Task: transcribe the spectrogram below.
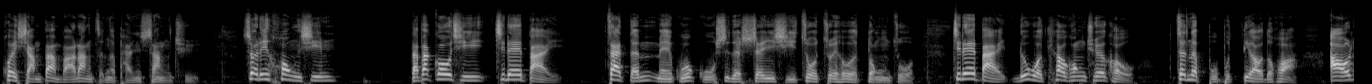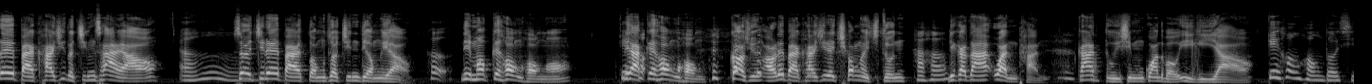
会想办法让整个盘上去。所以你放心，打把勾起，这礼拜在等美国股市的升息做最后的动作。这礼拜如果跳空缺口真的补不掉的话，后礼拜开始就精彩啊！哦，所以这礼拜动作真重要。好，你唔好急放放哦。你若急放放，到时后礼拜开始咧冲的时阵，你甲当怨叹，甲对心肝都无意义啊！哦，急放放都是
